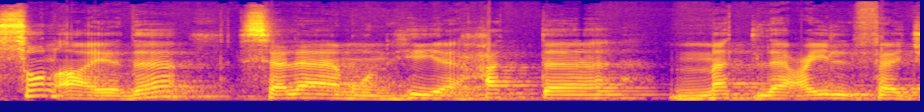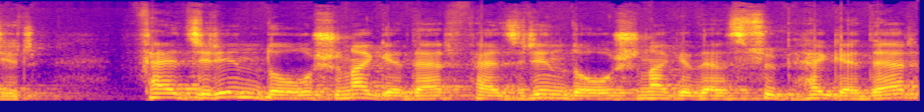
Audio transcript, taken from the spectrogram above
Son ayədə Selamun hiyə hatta mətla'il fəcr Fəcrin doğuşuna qədər, fəcrin doğuşuna qədər, sübhə qədər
